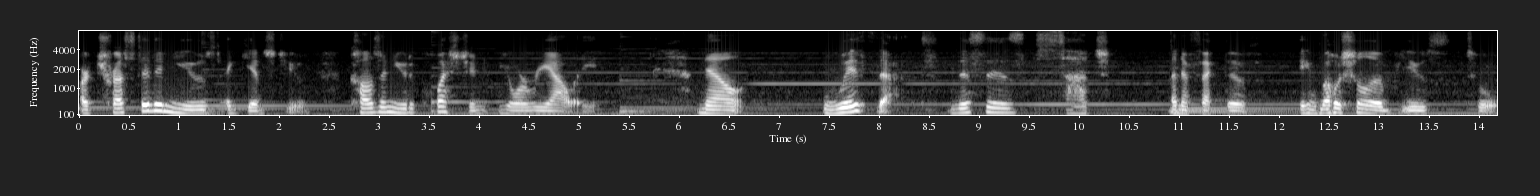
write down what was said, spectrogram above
are trusted and used against you, causing you to question your reality. Now, with that, this is such an effective emotional abuse tool.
